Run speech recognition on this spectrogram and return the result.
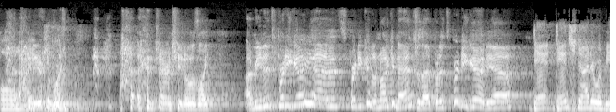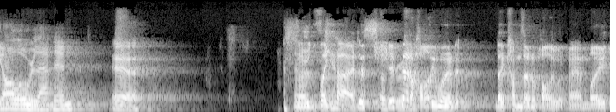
Oh And my! was like, and Tarantino was like, "I mean, it's pretty good. Yeah, it's pretty good. I'm not gonna answer that, but it's pretty good. Yeah." Dan, Dan Schneider would be all over that, man. Yeah. And I was like, God, this so shit gross. that Hollywood that comes out of Hollywood, man. Like,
